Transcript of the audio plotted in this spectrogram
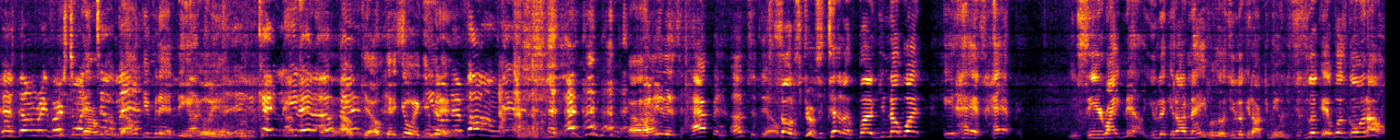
Go, go and read verse Go, 22, go, go, man. give me that deal. Go ahead. You can't leave that out, man. Okay, okay, go ahead, give Eat me on that. that bone, man. But it has happened unto them. So the scripture tell us, but you know what? It has happened. You see it right now. You look at our neighborhoods. You look at our communities. Just look at what's going on.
